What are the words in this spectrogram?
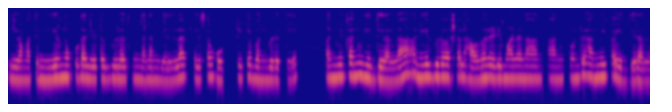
ಈಗ ಮತ್ತು ನೀರನ್ನು ಕೂಡ ಲೇಟಾಗಿ ಬೀಳೋದ್ರಿಂದ ನನಗೆಲ್ಲ ಕೆಲಸ ಒಟ್ಟಿಗೆ ಬಂದುಬಿಡುತ್ತೆ. ಅನ್ವಿಕಾನೂ ಇದ್ದಿರಲ್ಲ ನೀರು ಬಿಡೋ ಅಷ್ಟರಲ್ಲಿ ಅವಳನ್ನೂ ರೆಡಿ ಮಾಡೋಣ ಅಂತ ಅಂದ್ಕೊಂಡ್ರೆ ಅನ್ವಿಕಾ ಎದ್ದಿರಲ್ಲ.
